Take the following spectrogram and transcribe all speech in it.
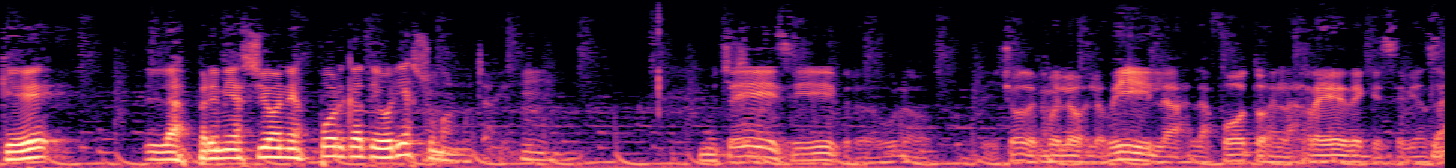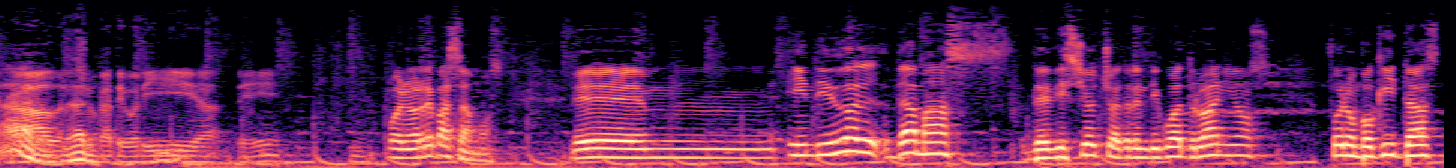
que las premiaciones por categoría suman mucha gente. sí, sí, pero uno yo después los, vi, las, las fotos en las redes que se habían sacado en su categoría. ¿sí? Bueno, repasamos. Eh, individual damas de 18 a 34 años, fueron poquitas.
